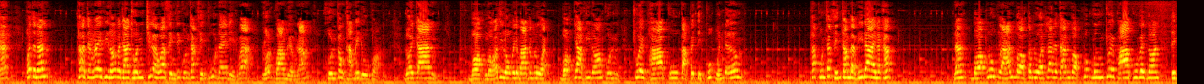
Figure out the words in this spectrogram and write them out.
นะเพราะฉะนั้นถ้าจะให้พี่น้องประชาชนเชื่อว่าสิ่งที่คุณทักษิณพูดในอดีตว่า ลดความเหลื่อมล้ำคุณต้องทำให้ดูก่อน โดยการ บอกหมอที่โรงพยาบาลตำรวจ บอกญาติพี่น้องคุณช่วยพากูกลับไปติดคุกเหมือนเดิม ถ้าคุณทักษิณทำแบบนี้ได้นะครับนะบอกลูกหลานบอกตำรวจราชทัณฑ์บอกพวกมึงช่วยพากูไปนอน ติด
